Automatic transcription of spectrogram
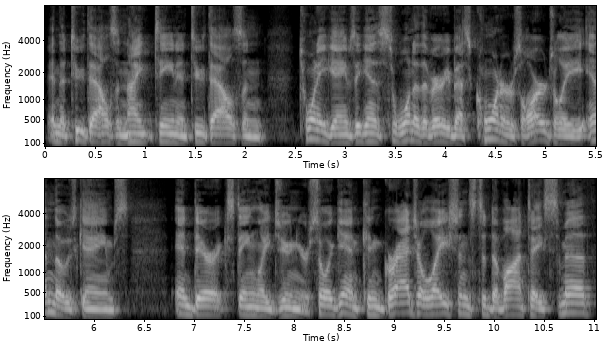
in the 2019 and 2020 games against one of the very best corners, largely in those games, in Derek Stingley Jr. So, again, congratulations to DeVonta Smith.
